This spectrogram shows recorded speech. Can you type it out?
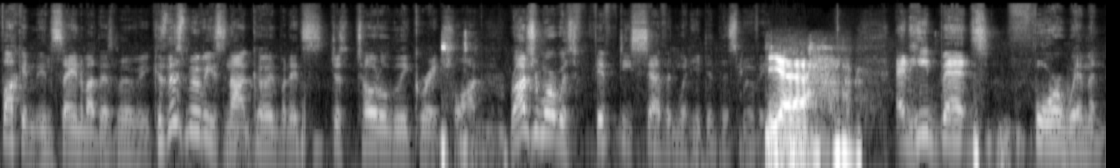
fucking insane about this movie because this movie is not good, but it's just totally great schlock. Roger Moore was 57 when he did this movie, Yeah. and he beds four women.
